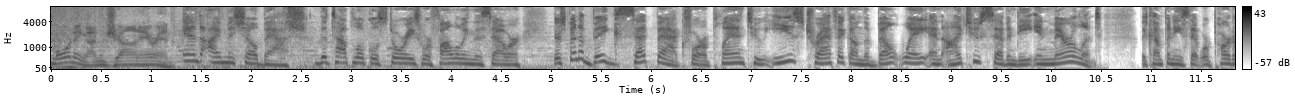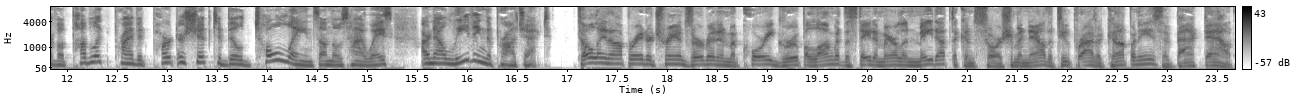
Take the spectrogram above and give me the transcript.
morning. I'm John Aaron. And I'm Michelle Bash. The top local stories we're following this hour. There's been a big setback for a plan to ease traffic on the Beltway and I-270 in Maryland. The companies that were part of a public-private partnership to build toll lanes on those highways are now leaving the project. Toll lane operator Transurban and Macquarie Group, along with the state of Maryland, made up the consortium, and now the two private companies have backed out.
